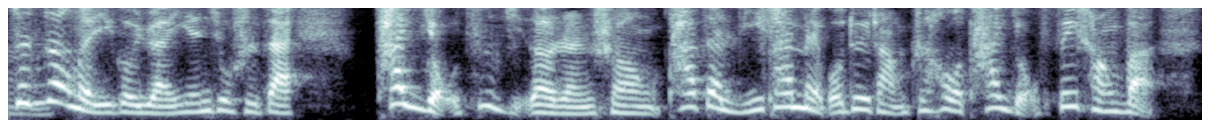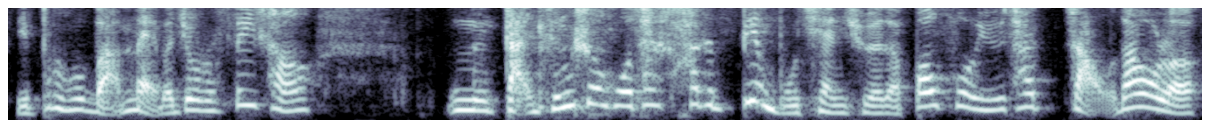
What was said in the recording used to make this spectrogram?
真正的一个原因就是在她有自己的人生，她在离开美国队长之后，她有非常完，也不能说完美吧，就是非常嗯感情生活，她她是并不欠缺的。包括于她找到了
